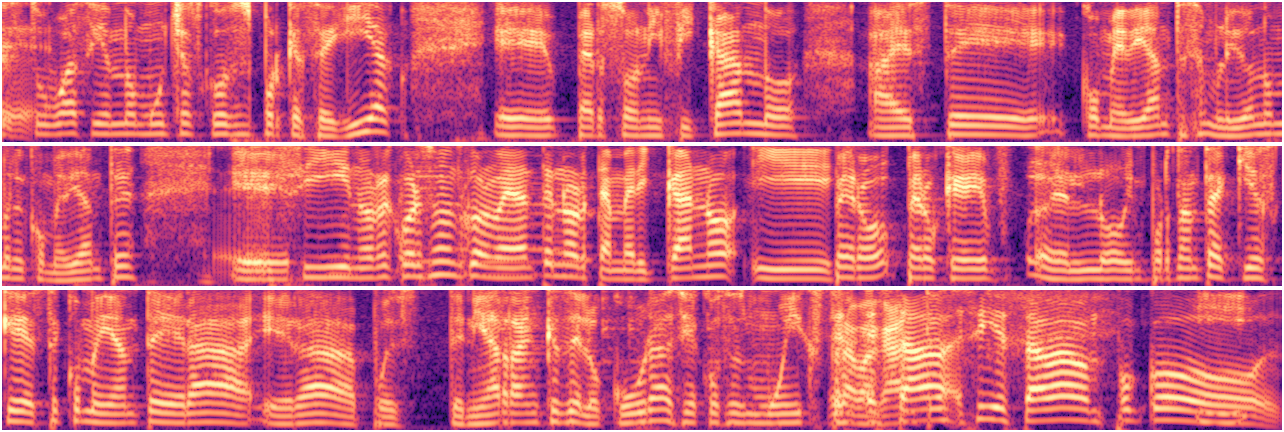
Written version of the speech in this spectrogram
Estuvo haciendo muchas cosas porque seguía eh, personificando a este comediante. Se me olvidó el nombre del comediante. Eh, Eh, sí, no recuerdo, es un comediante norteamericano y... Pero, pero que lo importante aquí es que este comediante era, era, pues, tenía arranques de locura, hacía cosas muy es- extravagantes. Estaba, sí, estaba un poco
